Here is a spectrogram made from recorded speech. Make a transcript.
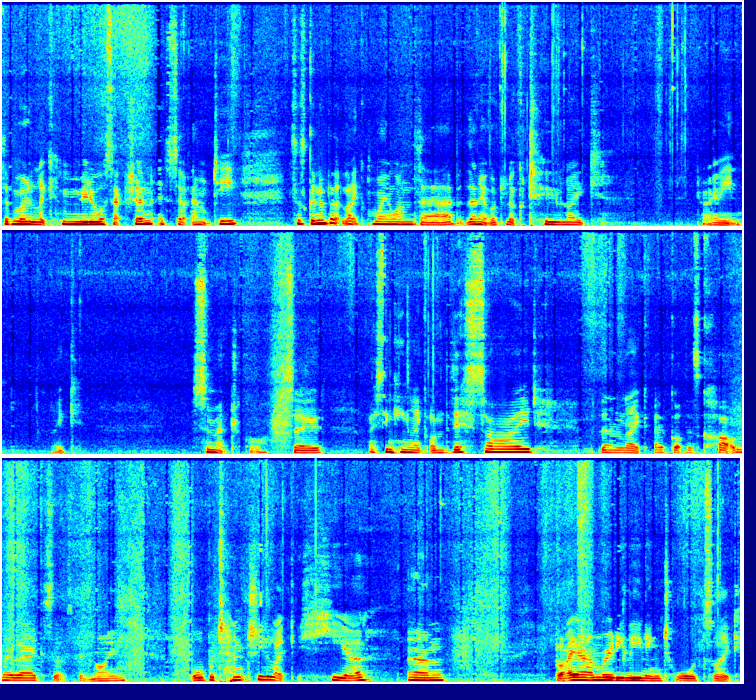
the like middle section is so empty. So I was gonna put like my one there but then it would look too like you know what I mean? Like symmetrical. So I was thinking like on this side then like I've got this cut on my leg so that's a bit annoying. Or potentially like here um, but I am really leaning towards like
